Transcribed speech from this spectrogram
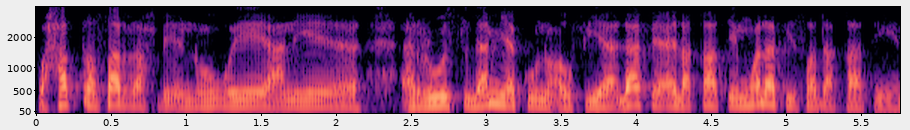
وحتى صرح بأنه هو يعني الروس لم يكونوا أوفياء لا في علاقاتهم ولا في صداقاتهم.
